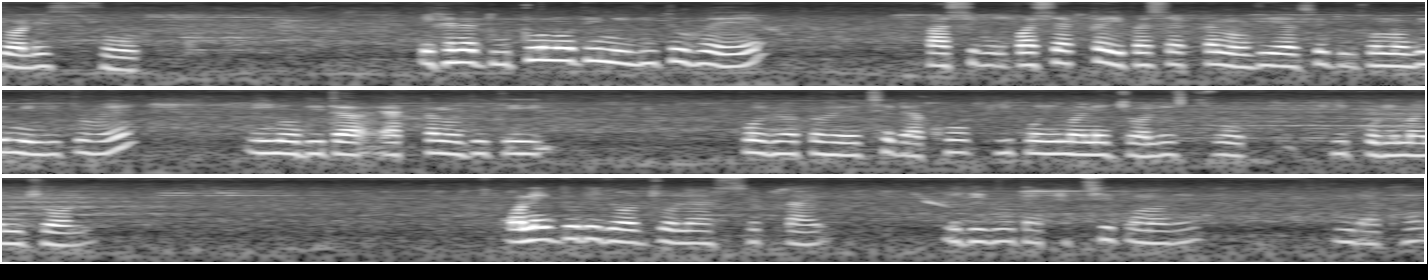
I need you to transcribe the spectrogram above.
জলের স্রোত। এখানে দুটো নদী মিলিত হয়ে পাশে, ওপাশে একটা, এপাশে একটা নদী আছে, দুটো নদী মিলিত হয়ে এই নদীটা একটা নদীতেই পরিণত হয়েছে। দেখো কি পরিমাণে জলের স্রোত, কি পরিমাণ জল। অনেক দূরে জল চলে আসছে প্রায়। এদিকেও দেখাচ্ছি তোমাদের। দেখো,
